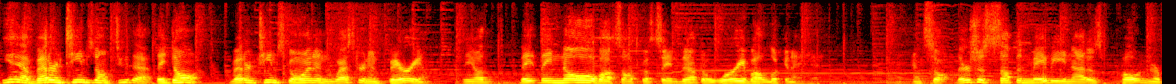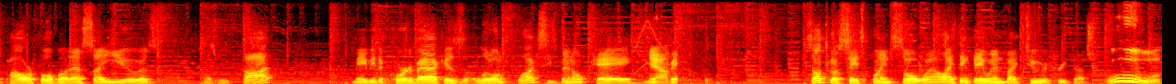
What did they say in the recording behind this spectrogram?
Yeah, veteran teams don't do that. They don't. Veteran teams go in and Western and bury them. You know, they they know about South Dakota State. They don't have to worry about looking ahead. And so there's just something maybe not as potent or powerful about SIU as as we thought. Maybe the quarterback is a little in flux. He's been okay. Yeah. South Dakota State's playing so well. I think they win by two or three touchdowns. Ooh,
